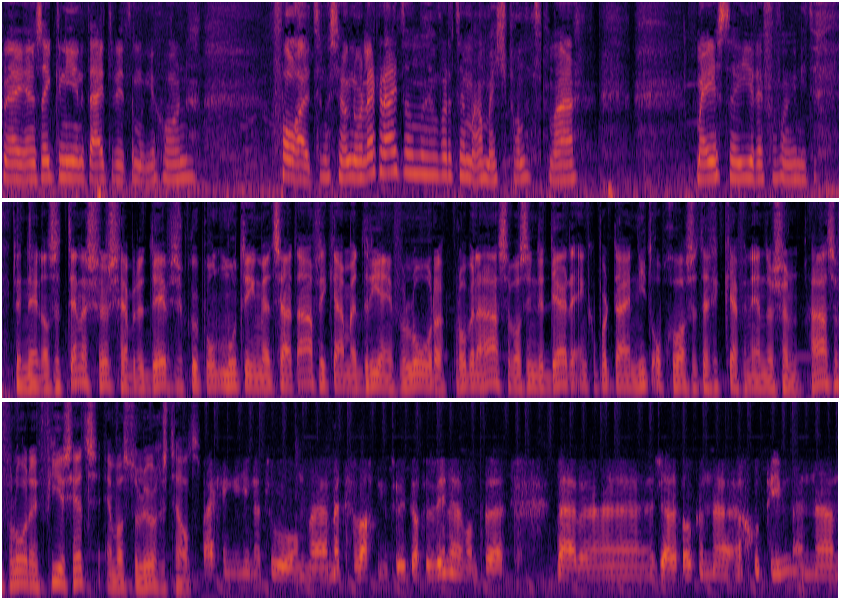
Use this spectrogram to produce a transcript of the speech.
nee. En zeker niet in de tijdrit, dan moet je gewoon eh, voluit. En als je ook nog lekker rijdt, dan eh, wordt het helemaal een beetje spannend. Maar maar eerst hier even van genieten. De Nederlandse tennissers hebben de Davis Cup ontmoeting met Zuid-Afrika met 3-1 verloren. Robin Haase was in de derde enkelpartij niet opgewassen tegen Kevin Anderson. Haase verloor in vier sets en was teleurgesteld. Wij gingen hier naartoe om uh, met verwachting natuurlijk dat we winnen. Want uh, wij hebben uh, zelf ook een, een, goed team. En, ehm,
